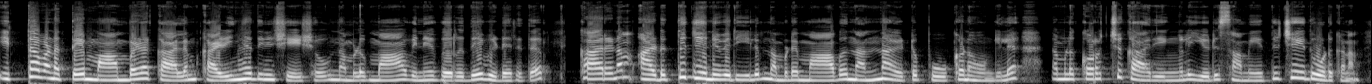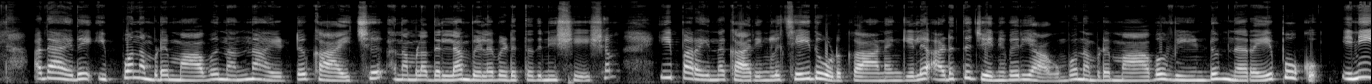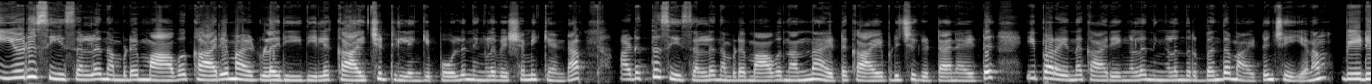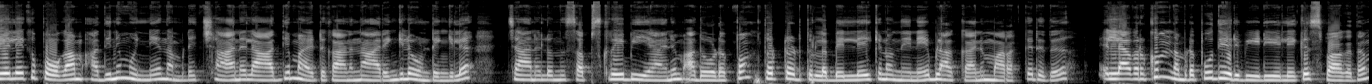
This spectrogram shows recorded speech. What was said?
ഇത്തവണത്തെ മാമ്പഴക്കാലം കഴിഞ്ഞതിന് ശേഷവും നമ്മൾ മാവിനെ വെറുതെ വിടരുത്. കാരണം അടുത്ത ജനുവരിയിലും നമ്മുടെ മാവ് നന്നായിട്ട് പൂക്കണമെങ്കിൽ നമ്മൾ കുറച്ച് കാര്യങ്ങൾ ഈ ഒരു സമയത്ത് ചെയ്തു കൊടുക്കണം. അതായത് ഇപ്പോൾ നമ്മുടെ മാവ് നന്നായിട്ട് കായ്ച്ച് നമ്മളതെല്ലാം വിളവെടുത്തതിന് ശേഷം ഈ പറയുന്ന കാര്യങ്ങൾ ചെയ്തു കൊടുക്കുകയാണെങ്കിൽ അടുത്ത ജനുവരി ആകുമ്പോൾ നമ്മുടെ മാവ് വീണ്ടും നിറയെ പൂക്കും. ഇനി ഈ ഒരു സീസണിൽ നമ്മുടെ മാവ് കാര്യമായിട്ടുള്ള രീതിയിൽ കായ്ച്ചിട്ടില്ലെങ്കിൽ പോലും നിങ്ങൾ വിഷമിക്കേണ്ട. അടുത്ത സീസണിൽ നമ്മുടെ മാവ് നന്നായിട്ട് കായ പിടിച്ച് കിട്ടാനായിട്ട് ഈ പറയുന്ന കാര്യങ്ങൾ നിങ്ങൾ നിർബന്ധമായിട്ടും ചെയ്യണം. വീഡിയോയിലേക്ക് പോകാം. അതിനു മുന്നേ നമ്മുടെ ചാനൽ ആദ്യമായിട്ട് കാണുന്ന ആരെങ്കിലും ഉണ്ടെങ്കിൽ ചാനൽ ഒന്ന് സബ്സ്ക്രൈബ് ചെയ്യാനും അതോടൊപ്പം തൊട്ടടുത്തുള്ള ബെല്ലൈക്കൺ ഒന്ന് എനേബിൾ ആക്കാനും മറക്കരുത്. എല്ലാവർക്കും നമ്മുടെ പുതിയൊരു വീഡിയോയിലേക്ക് സ്വാഗതം.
